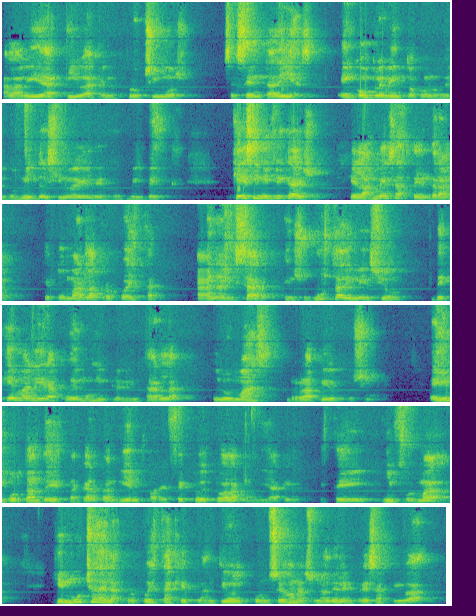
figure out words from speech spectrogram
a la vida activa en los próximos 60 días, en complemento con los del 2019 y del 2020. ¿Qué significa eso? Que las mesas tendrán que tomar la propuesta, analizar en su justa dimensión de qué manera podemos implementarla lo más rápido posible. Es importante destacar también, para efecto de toda la comunidad que esté informada, que muchas de las propuestas que planteó el Consejo Nacional de la Empresa Privada,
